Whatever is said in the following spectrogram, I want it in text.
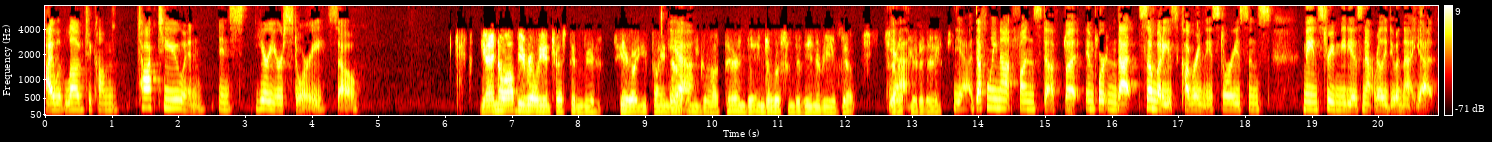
I would love to come talk to you and, and hear your story. So. Yeah, I know I'll be really interested in to hear what you find yeah. out when you go out there and to, and to listen to the interview you've got set yeah. up here today. Yeah, definitely not fun stuff, but important that somebody is covering these stories since mainstream media is not really doing that yet.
